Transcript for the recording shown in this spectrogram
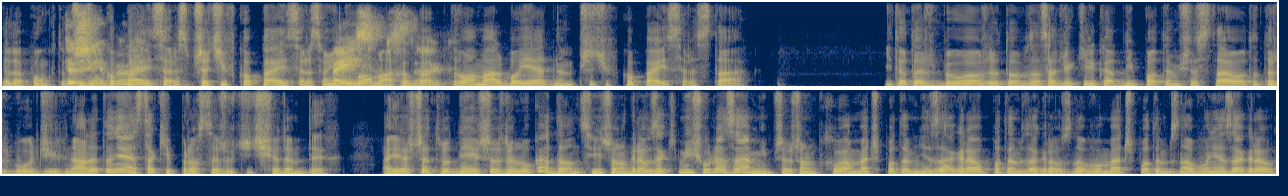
tyle punktów? Też przeciwko. Pacers, przeciwko Pacers, oni Pacers, dwoma chyba, tak. dwoma albo jednym, przeciwko Pacers, tak. I to też było, że to w zasadzie kilka dni po tym się stało, to też było dziwne, ale to nie jest takie proste rzucić 7 dych. A jeszcze trudniejsze, że Luka Doncic, on grał z jakimiś urazami. Przecież on chyba mecz potem nie zagrał, potem zagrał znowu mecz, potem znowu nie zagrał.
